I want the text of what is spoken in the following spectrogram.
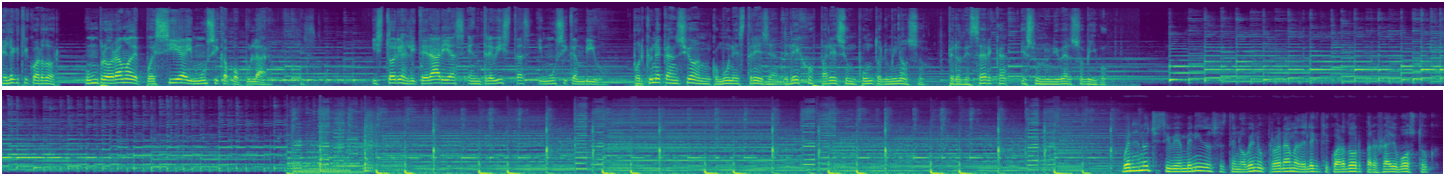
Eléctrico Ardor, un programa de poesía y música popular. Historias literarias, entrevistas y música en vivo. Porque una canción, como una estrella, de lejos parece un punto luminoso, pero de cerca es un universo vivo. Buenas noches y bienvenidos a este noveno programa de Eléctrico Ardor para Radio Vostok.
